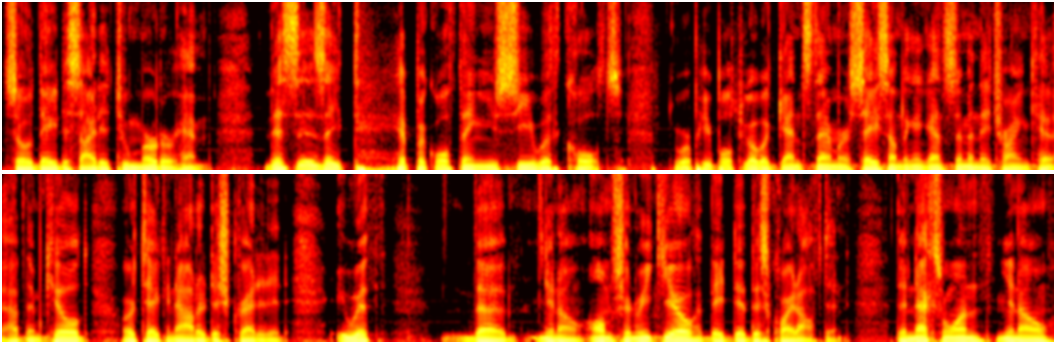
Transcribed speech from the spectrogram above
so they decided to murder him. This is a typical thing you see with cults, where people go against them or say something against them, and they try and have them killed or taken out or discredited. With the you know Aum Shinrikyo, they did this quite often. The next one, you know,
